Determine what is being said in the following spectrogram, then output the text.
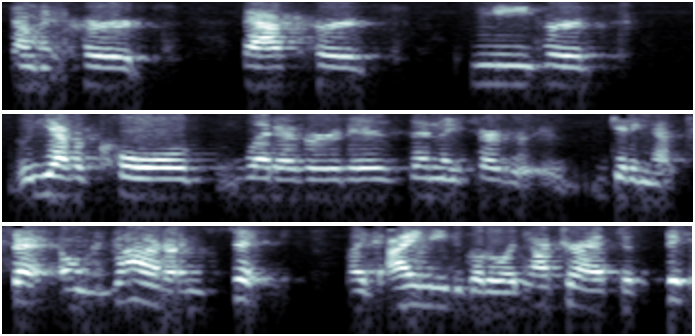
stomach hurts, back hurts, knee hurts, you have a cold, whatever it is, then they start getting upset. Oh my God, I'm sick. Like I need to go to a doctor. I have to fix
